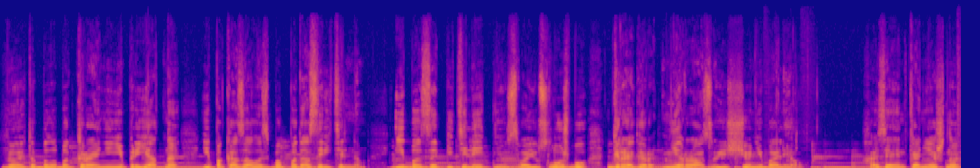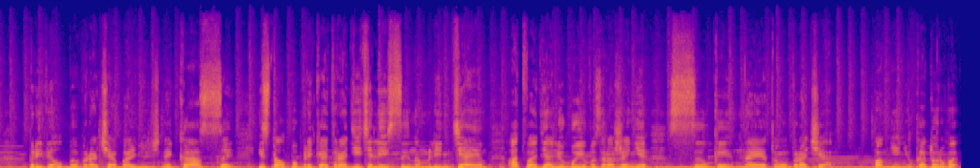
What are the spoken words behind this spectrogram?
Но это было бы крайне неприятно и показалось бы подозрительным, ибо за пятилетнюю свою службу Грегор ни разу еще не болел. Хозяин, конечно, привел бы врача больничной кассы и стал попрекать родителей сыном-лентяем, отводя любые возражения ссылкой на этого врача, по мнению которого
